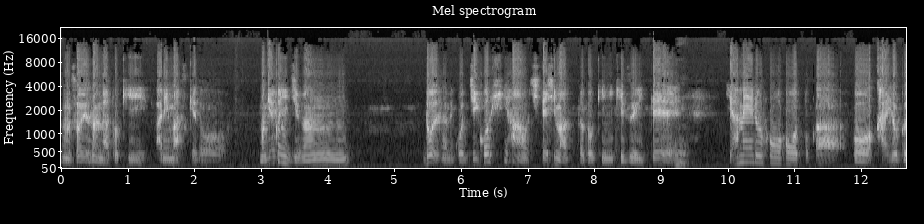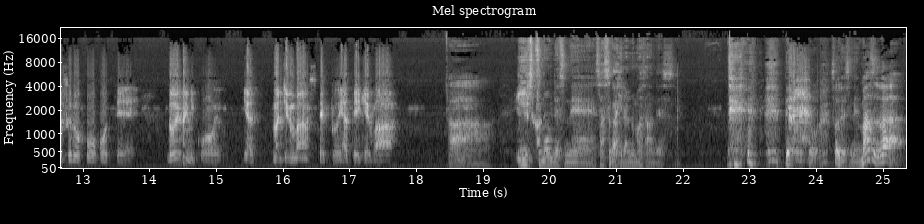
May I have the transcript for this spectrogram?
うん、そういうふうな時ありますけど、まあ、逆に自分、どうですかね、こう自己批判をしてしまった時に気づいて、うんやめる方法とか、こう、回復する方法って、どういうふうにこう、や、まあ、順番、ステップやっていけば、ああ、いい質問ですね。さすが平沼さんです。で、えっと、そうですね。まずは、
